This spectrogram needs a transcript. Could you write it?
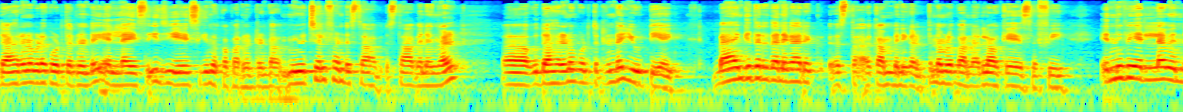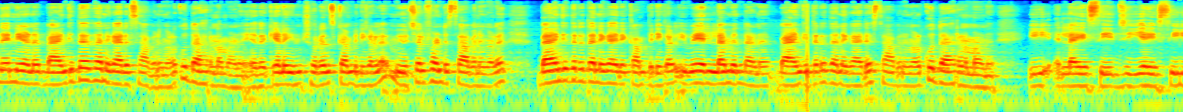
ഉദാഹരണം ഇവിടെ കൊടുത്തിട്ടുണ്ട് L I C G I C എന്നൊക്കെ പറഞ്ഞിട്ടുണ്ടോ? മ്യൂച്വൽ ഫണ്ട് സ്ഥാപനങ്ങൾ ഉദാഹരണം കൊടുത്തിട്ടുണ്ട് യു ടി ഐ. ബാങ്ക് ഇതര ധനകാര്യ കമ്പനികൾ. ഇപ്പം നമ്മൾ പറഞ്ഞല്ലോ കെ എസ് എഫ് ഇ. എന്നിവയെല്ലാം എന്ത് തന്നെയാണ്? ബാങ്ക് ഇതര ധനകാര്യ സ്ഥാപനങ്ങൾക്ക് ഉദാഹരണമാണ്. ഏതൊക്കെയാണ്? ഇൻഷുറൻസ് കമ്പനികൾ മ്യൂച്വൽ ഫണ്ട് സ്ഥാപനങ്ങൾ ബാങ്ക് ഇതര ധനകാര്യ കമ്പനികൾ ഇവയെല്ലാം എന്താണ്? ബാങ്ക് ഇതര ധനകാര്യ സ്ഥാപനങ്ങൾക്ക് ഉദാഹരണമാണ്. ഈ L I C G I C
